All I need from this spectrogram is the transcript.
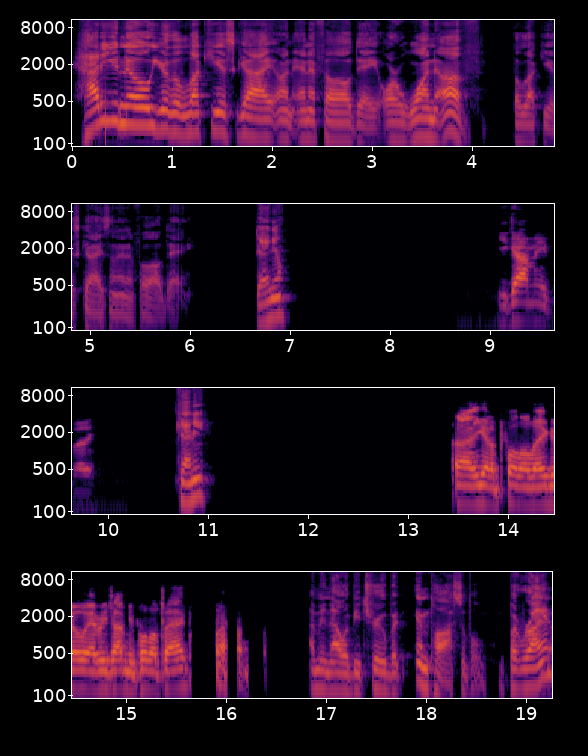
How do you know you're the luckiest guy on NFL all day or one of the luckiest guys on NFL all day? Daniel? You got me, buddy. Kenny? Uh, you got to pull a Lego every time you pull a pack. I mean, that would be true, but impossible. But Ryan?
